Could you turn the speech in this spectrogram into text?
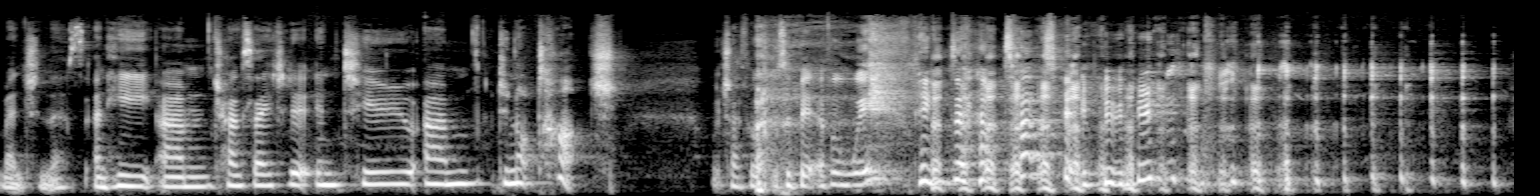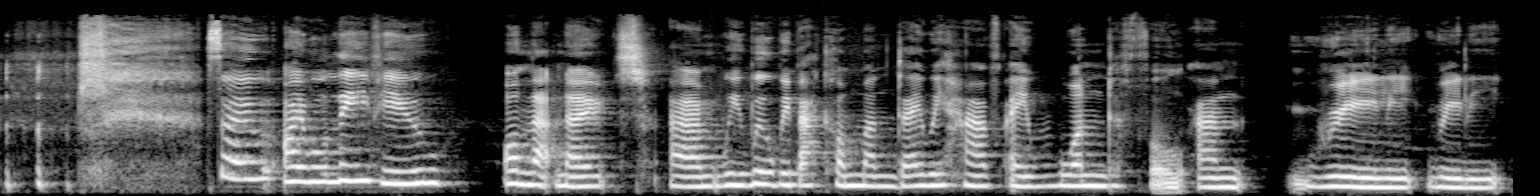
mention this. And he um, translated it into um, do not touch, which I thought was a bit of a weird thing to have tattooed. so I will leave you on that note. Um, we will be back on Monday. We have a wonderful and really, really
